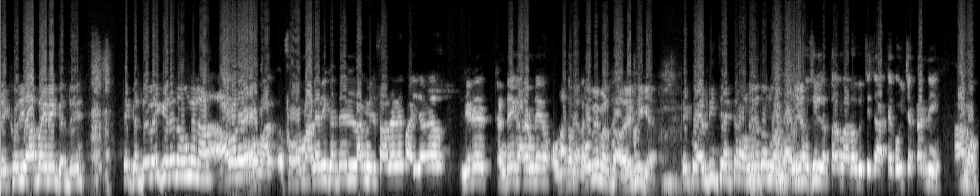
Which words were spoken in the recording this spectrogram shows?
ਦੇਖੋ ਜੀ ਆ ਪਏ ਨੇ ਗੱਦੇ। ਤੇ ਗੱਦੇ ਬਈ ਕਿਹੜੇ ਦਵੋਗੇ ਨਾਲ? ਆਹ ਵਾਲੇ? ਫੋਮ ਆ- ਵਾਲੇ ਵੀ ਗੱਦੇ ਲੱਗ ਮਿਲ ਸਕਦੇ ਨੇ ਭਾਈ ਜਾਨਾ ਜਿਹੜੇ ਠੰਡੇ ਗਰਮ ਨੇ ਉਹ ਵੀ ਅੱਛਾ ਤੁਹਾਨੂੰ ਉਹ ਵੀ ਮਿਲ ਸਕਦੇ ਠੀਕ ਹੈ। ਤੇ ਕੁਆਲਿਟੀ ਚੈੱਕ ਕਰਾਉਣੀ ਆ ਤੁਹਾਨੂੰ ਭਾਈ ਤੁਸੀਂ ਲੱਤਾਂ ਮਾਰੋ ਵਿੱਚ ਜਾ ਕੇ ਕੋਈ ਚੱਕਰ ਨਹੀਂ। ਆ ਲਓ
